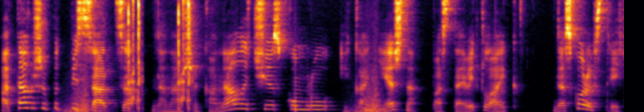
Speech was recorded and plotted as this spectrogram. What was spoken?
а также подписаться на наши каналы Chess.com.ru и, конечно, поставить лайк. До скорых встреч!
